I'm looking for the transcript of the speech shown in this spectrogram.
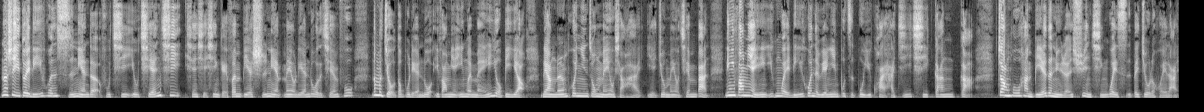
那是一对离婚十年的夫妻，有前妻先写信给分别十年没有联络的前夫，那么久都不联络，一方面因为没有必要，两人婚姻中没有小孩，也就没有。牵绊，另一方面也因为离婚的原因不止不愉快，还极其尴尬。丈夫和别的女人殉情未死，被救了回来。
